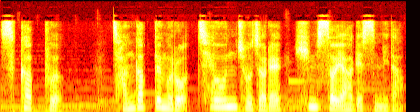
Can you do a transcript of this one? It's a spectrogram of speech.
스카프, 장갑 등으로 체온 조절에 힘써야 하겠습니다.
